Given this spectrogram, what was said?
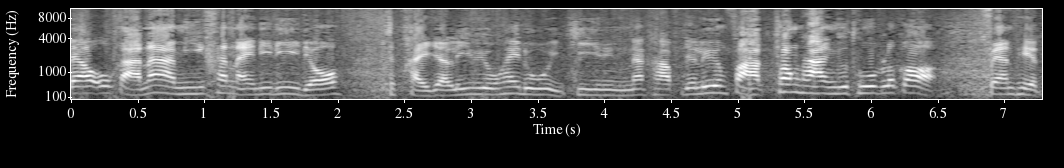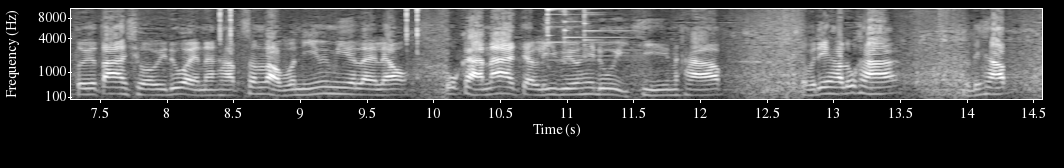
แล้วโอกาสหน้ามีคันไหนดีๆ เดี๋ยวจะไผ่จะรีวิวให้ดูอีกทีหนึ่งนะครับ อย่าลืมฝากช่องทาง YouTube แล้วก็แฟนเพจ Toyota Show ไว้ด้วยนะครับสำหรับวันนี้ไม่มีอะไรแล้ว โอกาสหน้าจะรีวิวให้ดูอีกทีนะครับ สวัสดีครับลูกค้า สวัสดีครับ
